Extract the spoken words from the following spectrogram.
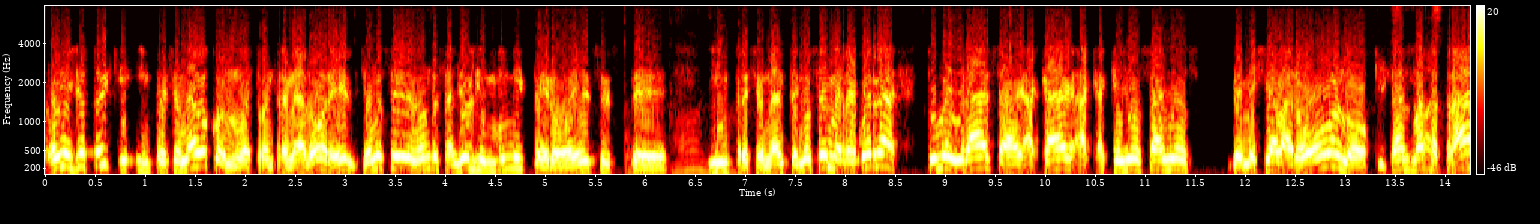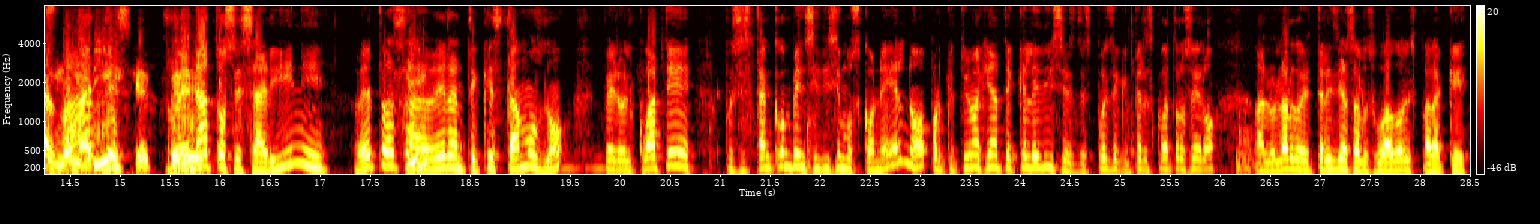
Oye, yo estoy impresionado con nuestro entrenador, ¿eh? Yo no sé de dónde salió Limini, pero es este impresionante. No sé, me recuerda, tú me dirás, a, acá a, aquellos años de Mejía Barón o quizás más atrás, ¿no? Maris, que, Renato Cesarini. Vete a saber ante qué estamos, ¿no? Pero el cuate, pues están convencidísimos con él, ¿no? Porque tú imagínate qué le dices después de que pierdes 4-0 a lo largo de tres días a los jugadores para que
